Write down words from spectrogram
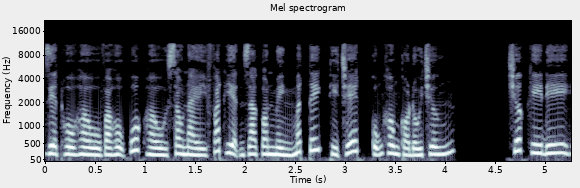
Diệt Hồ Hầu và Hộ Quốc Hầu sau này phát hiện ra con mình mất tích thì chết cũng không có đối chứng. Trước khi đi,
